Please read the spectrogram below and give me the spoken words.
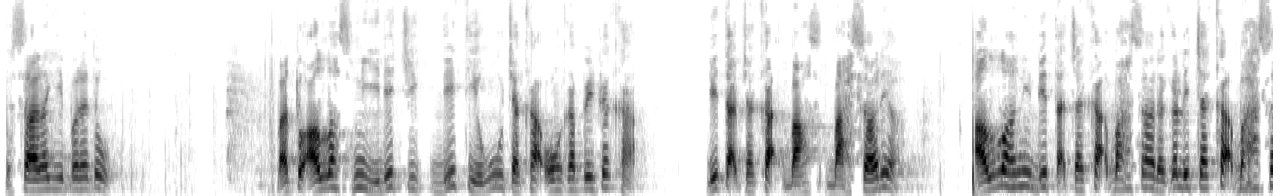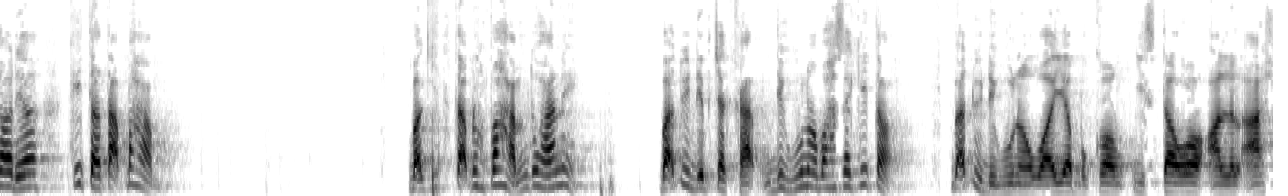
Besar lagi pada tu. Lepas tu Allah sendiri, dia, dia tiru cakap orang kafir cakap. Dia tak cakap bahasa dia. Allah ni dia tak cakap bahasa dia. Kalau dia cakap bahasa dia, kita tak faham. Sebab kita tak pernah faham Tuhan ni. Sebab tu dia bercakap, dia guna bahasa kita. Sebab tu dia guna waya buka istawa alal ash.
